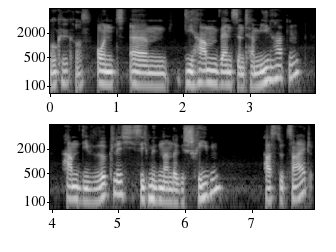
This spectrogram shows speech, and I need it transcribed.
okay, krass. Und ähm, die haben, wenn sie einen Termin hatten, haben die wirklich sich miteinander geschrieben, hast du Zeit?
